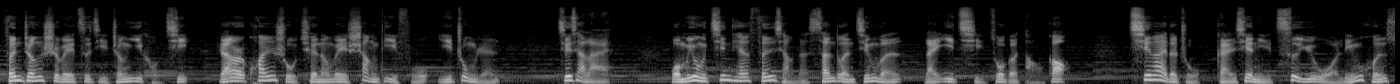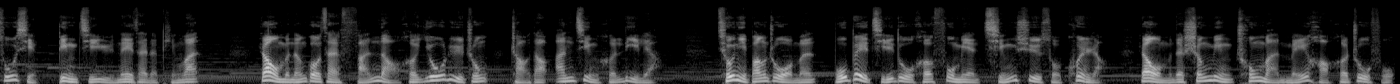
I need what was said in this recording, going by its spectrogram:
纷争是为自己争一口气，然而宽恕却能为上帝服一众人。接下来，我们用今天分享的三段经文来一起做个祷告。亲爱的主，感谢你赐予我灵魂苏醒，并给予内在的平安。让我们能够在烦恼和忧虑中找到安静和力量。求你帮助我们不被嫉妒和负面情绪所困扰，让我们的生命充满美好和祝福。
